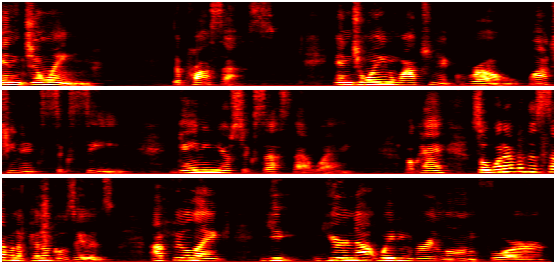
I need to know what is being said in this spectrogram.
enjoying the process. Enjoying watching it grow, watching it succeed, gaining your success that way. Okay? So whatever the Seven of Pentacles is, I feel like you, you're not waiting very long for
